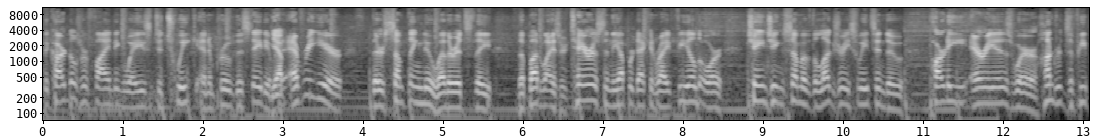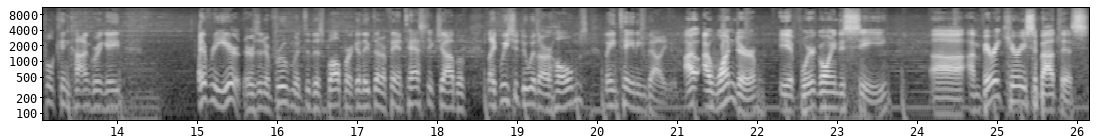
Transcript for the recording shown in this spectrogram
the Cardinals were finding ways to tweak and improve the stadium. Yep. Every year, there's something new, whether it's the the Budweiser Terrace in the upper deck in right field, or changing some of the luxury suites into party areas where hundreds of people can congregate. Every year, there's an improvement to this ballpark, and they've done a fantastic job of, like we should do with our homes, maintaining value. I, I wonder if we're going to see. Uh, I'm very curious about this,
